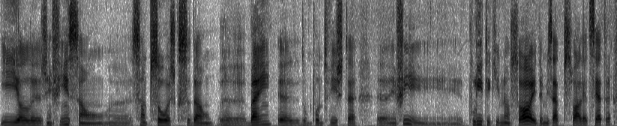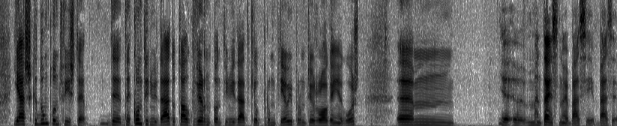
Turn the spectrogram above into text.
e eles, enfim, são, uh, são pessoas que se dão uh, bem de um ponto de vista, enfim, político e não só, e de amizade pessoal, etc. E acho que de um ponto de vista da continuidade, o tal governo de continuidade que ele prometeu, e prometeu logo em agosto, um, mantém-se, não é? Basi, basi,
